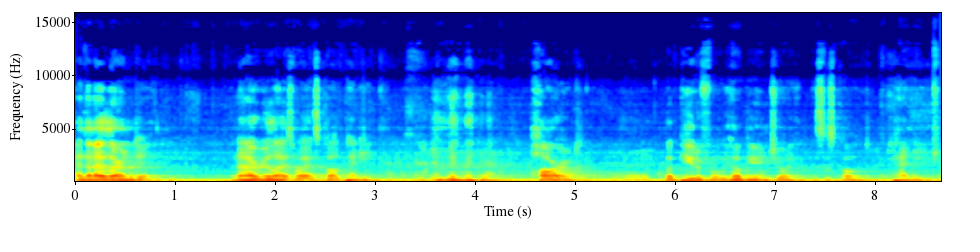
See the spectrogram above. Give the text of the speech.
and then I learned it. And now I realize why it's called Panique. Hard, but beautiful. We hope you enjoy it. This is called Panique.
